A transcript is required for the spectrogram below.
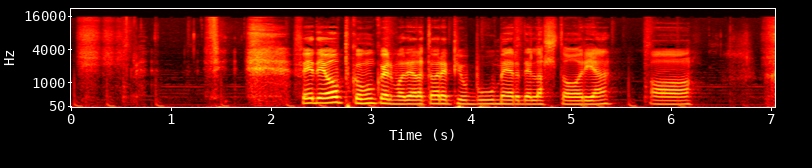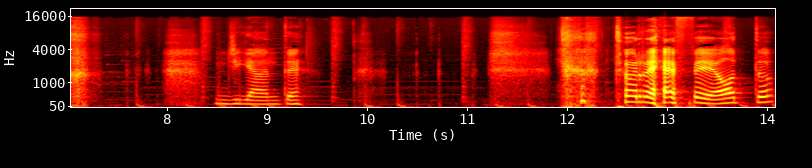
Fede Hope comunque è il moderatore più boomer della storia. Oh. Un gigante. Torre F8.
